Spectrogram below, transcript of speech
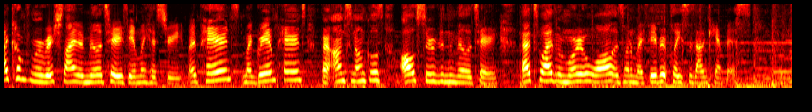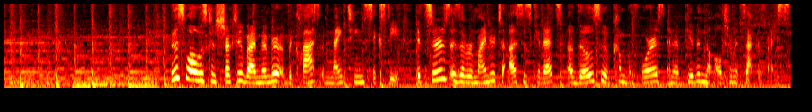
I come from a rich line of military family history. My parents, my grandparents, my aunts and uncles all served in the military. That's why the Memorial Wall is one of my favorite places on campus. This wall was constructed by a member of the class of 1960. It serves as a reminder to us as cadets of those who have come before us and have given the ultimate sacrifice.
